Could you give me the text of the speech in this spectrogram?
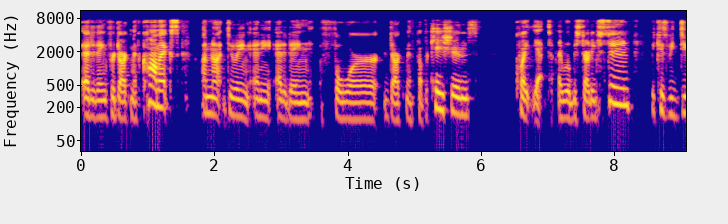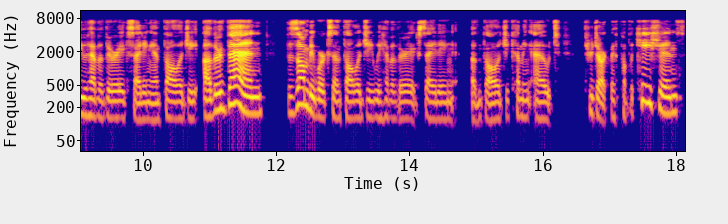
editing for Dark Myth Comics. I'm not doing any editing for Dark Myth Publications quite yet. I will be starting soon because we do have a very exciting anthology. Other than the Zombie Works anthology, we have a very exciting anthology coming out through Dark Myth Publications.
